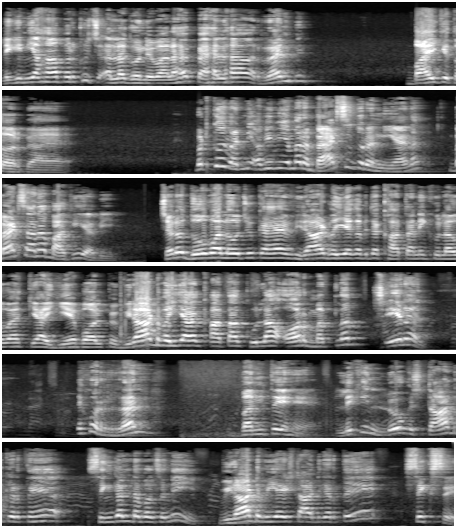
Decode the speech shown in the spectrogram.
लेकिन यहाँ पर कुछ अलग होने वाला है. पहला रन बाई के तौर पे आया है. बट कोई बात नहीं, अभी भी हमारा बैट से तो रन नहीं आया ना. बैट से आना बाकी है अभी. चलो दो बॉल हो चुका है, विराट भैया का अभी तक खाता नहीं खुला हुआ है। क्या ये बॉल पे विराट भैया का खाता खुला और मतलब छह रन? देखो, रन बनते हैं, लेकिन लोग स्टार्ट करते हैं सिंगल डबल से नहीं, विराट भैया स्टार्ट करते हैं सिक्स से।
